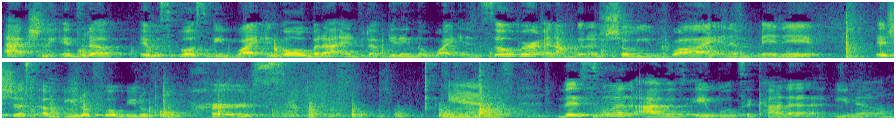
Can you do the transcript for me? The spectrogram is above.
I actually ended up, it was supposed to be white and gold, but I ended up getting the white and silver and I'm gonna show you why in a minute. It's just a beautiful, beautiful purse. And this one I was able to kind of, you know,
